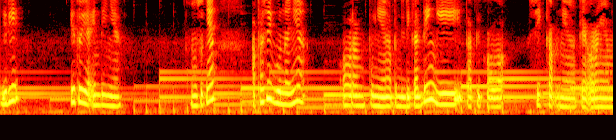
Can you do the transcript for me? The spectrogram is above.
Jadi itu ya intinya. Maksudnya apa sih gunanya orang punya pendidikan tinggi tapi kalau sikapnya kayak orang yang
